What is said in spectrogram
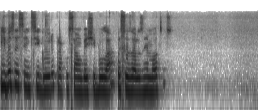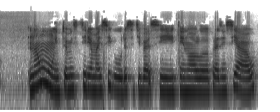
E você se sente segura para cursar um vestibular com essas aulas remotas? Não muito, eu me sentiria mais segura se tivesse tendo aula presencial,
